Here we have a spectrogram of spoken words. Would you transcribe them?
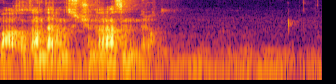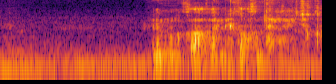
Кылгандарыңыз үчүн ыраазымын бирок. Мен муну кыла албайм кылгым да келген жок.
